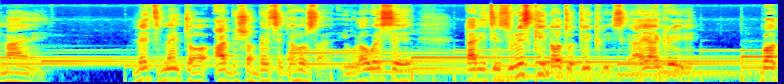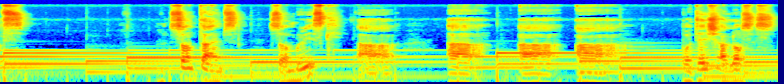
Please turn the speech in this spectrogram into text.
my late mentor, Archbishop Benson Idahosa, he will always say that it is risky not to take risk. I agree. But sometimes some risk are, are, are, are potential losses.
